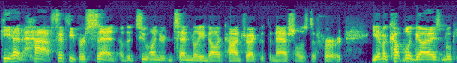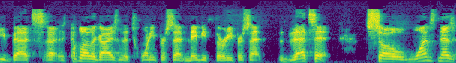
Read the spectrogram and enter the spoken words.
He had half, 50% of the $210 million contract that the Nationals deferred. You have a couple of guys, Mookie Betts, uh, a couple other guys in the 20%, maybe 30%. That's it. So once Nez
